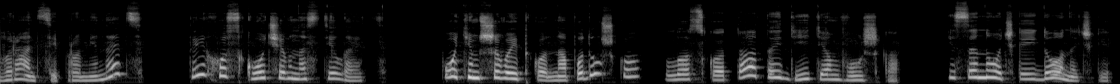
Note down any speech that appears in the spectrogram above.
вранці промінець тихо скочив на стілець. Потім швидко на подушку лоскотати дітям вушка. І синочки й донечки,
